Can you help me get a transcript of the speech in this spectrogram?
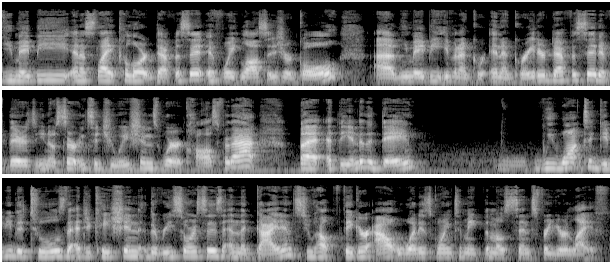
you may be in a slight caloric deficit if weight loss is your goal. Um, you may be even a, in a greater deficit if there's you know certain situations where it calls for that. But at the end of the day, we want to give you the tools, the education, the resources, and the guidance to help figure out what is going to make the most sense for your life.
